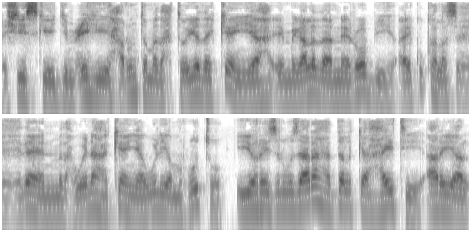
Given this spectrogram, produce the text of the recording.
heshiiskii jimcihii xarunta madaxtooyada kenya ee magaalada nairobi ay ku kala saxiixdeen madaxweynaha kenya william ruto iyo ra'iisul wasaaraha dalka haiti ariel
